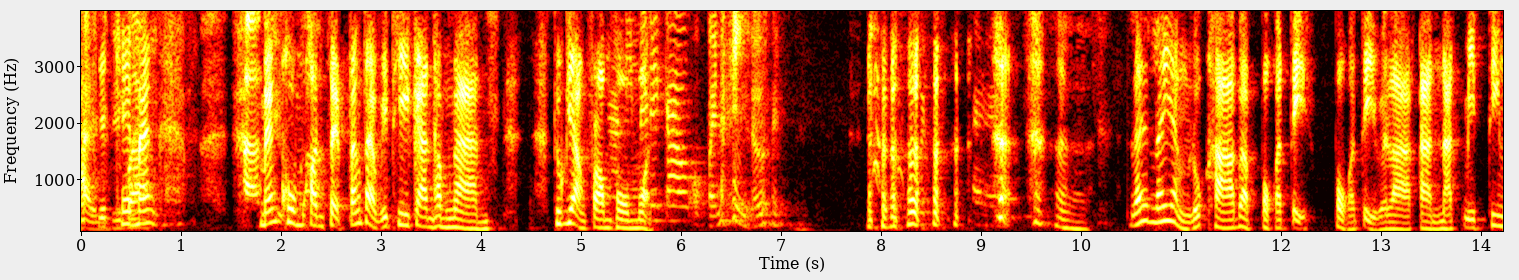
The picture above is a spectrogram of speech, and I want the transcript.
ถ่ายอยึดยู่ที่แค่บ้าแม่นงแม่งคุมค concept ตั้งแต่วิธีการทำงาน ทุกอย่าง from งาน home นี้หมไม่ดได้ก้าวออกไปไหนเลยเออและและอย่างลูกค้าแบบปกติปกติเวลาการนัดมิทติ้ง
